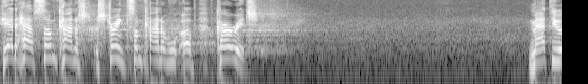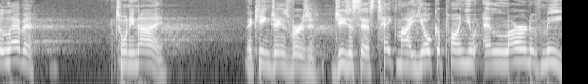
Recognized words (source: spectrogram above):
He had to have some kind of strength, some kind of, of courage. Matthew 11, 29. The King James Version, Jesus says, Take my yoke upon you and learn of me,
